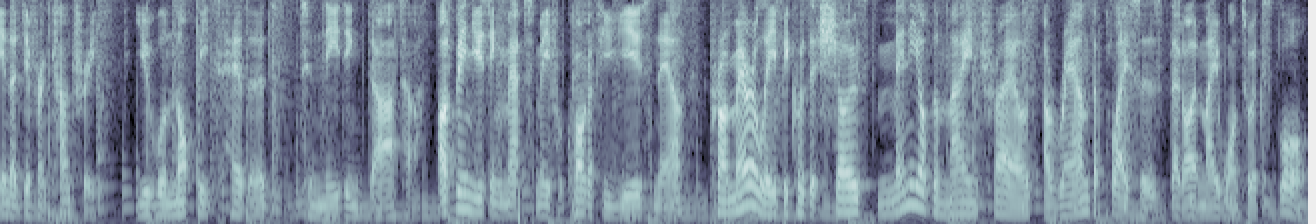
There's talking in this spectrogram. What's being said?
in a different country. You will not be tethered to needing data. I've been using Maps.me for quite a few years now, primarily because it shows many of the main trails around the places that I may want to explore.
